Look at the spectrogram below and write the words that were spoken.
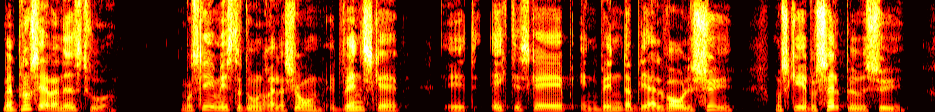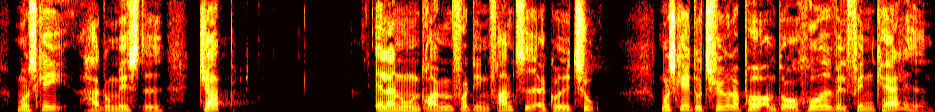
Men pludselig er der nedstur. Måske mister du en relation, et venskab, et ægteskab, en ven, der bliver alvorligt syg. Måske er du selv blevet syg. Måske har du mistet job, eller nogle drømme for din fremtid er gået i tu. Måske du tvivler på, om du overhovedet vil finde kærligheden.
